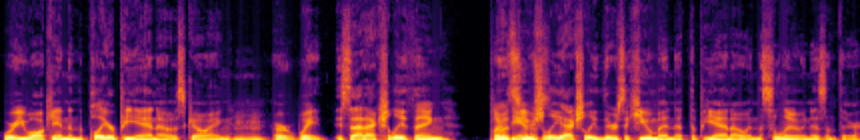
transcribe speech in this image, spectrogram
where you walk in and the player piano is going mm-hmm. or wait, is that actually a thing? Player no, it's pianos? usually actually there's a human at the piano in the saloon, isn't there?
